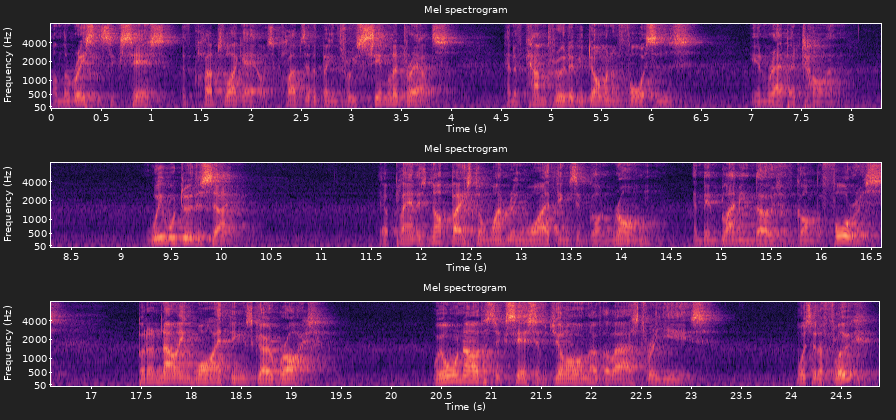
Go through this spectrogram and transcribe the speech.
on the recent success of clubs like ours, clubs that have been through similar droughts and have come through to be dominant forces in rapid time. We will do the same. Our plan is not based on wondering why things have gone wrong and then blaming those who have gone before us, but on knowing why things go right. We all know the success of Geelong over the last three years. Was it a fluke?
